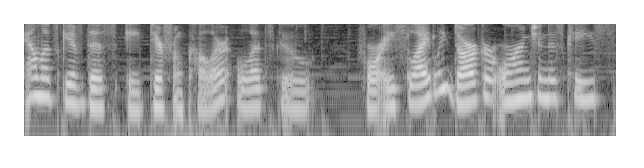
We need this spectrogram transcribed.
and let's give this a different color. Let's go for a slightly darker orange in this case.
